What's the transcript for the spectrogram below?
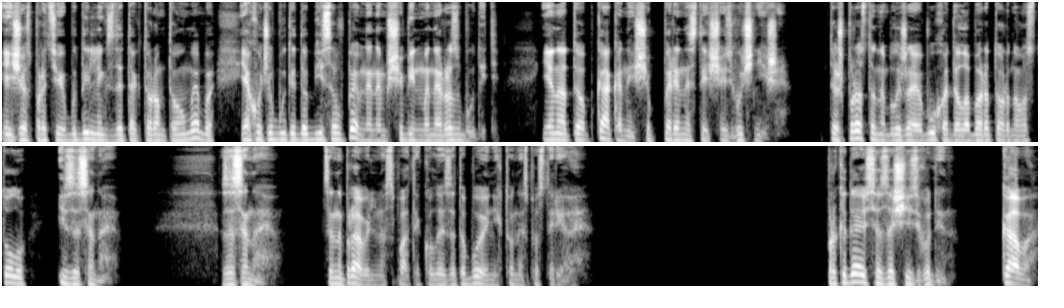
Якщо спрацює будильник з детектором Таумеби, я хочу бути до біса впевненим, що він мене розбудить. Я надто обкаканий, щоб перенести щось гучніше. Тож просто наближаю вуха до лабораторного столу і засинаю. Засинаю. Це неправильно спати, коли за тобою ніхто не спостерігає. Прокидаюся за шість годин. Кава.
